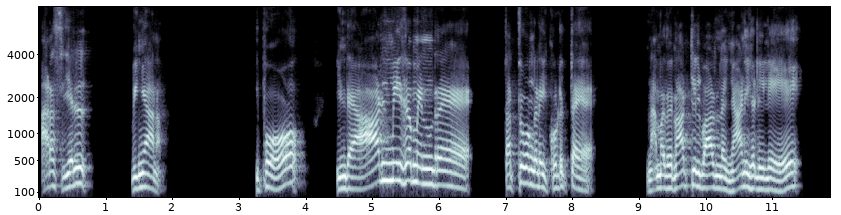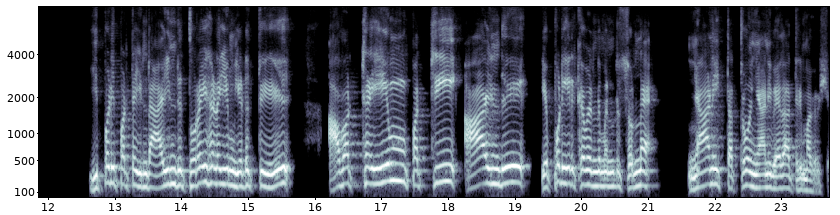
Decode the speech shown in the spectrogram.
அரசியல் விஞ்ஞானம். இப்போ இந்த ஆன்மீகம் என்ற தத்துவங்களை கொடுத்த நமது நாட்டில் வாழ்ந்த ஞானிகளிலே இப்படிப்பட்ட இந்த ஐந்து துறைகளையும் எடுத்து அவற்றையும் பற்றி ஆய்ந்து எப்படி இருக்க வேண்டும் என்று சொன்ன ஞானி தத்துவ ஞானி வேதாத்திரி மகரிஷி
